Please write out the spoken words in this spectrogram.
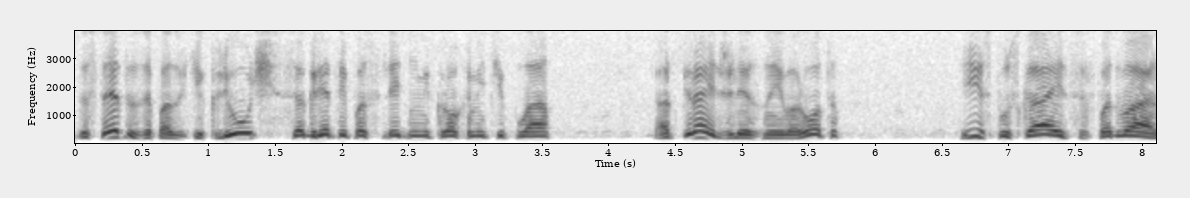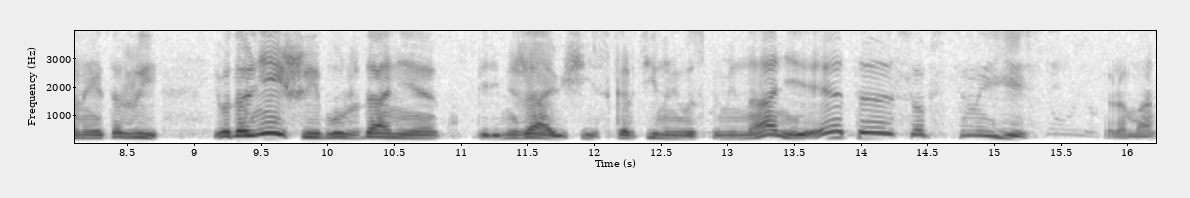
Достает из-за пазухи ключ, согретый последними крохами тепла, отпирает железные ворота и спускается в подвальные этажи. Его дальнейшие блуждания, перемежающие с картинами воспоминаний, это, собственно, и есть роман.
